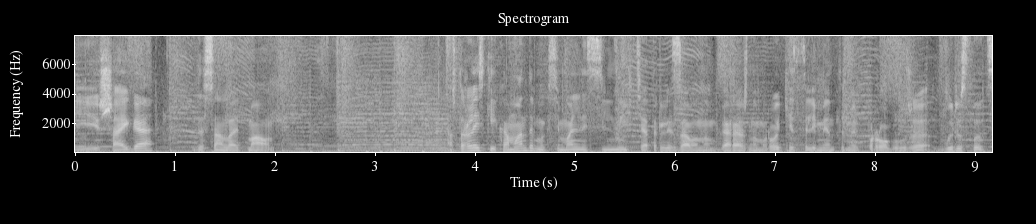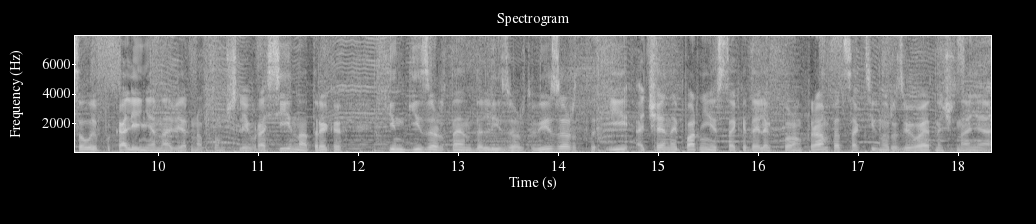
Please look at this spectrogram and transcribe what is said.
и Шайга The Sunlight Mount. Австралийские команды максимально сильны в театрализованном гаражном роке с элементами прога. Уже выросло целое поколение, наверное, в том числе и в России, на треках King Gizzard and the Lizard Wizard и отчаянные парни из Psychedelic Porn Crumpets активно развивают начинания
